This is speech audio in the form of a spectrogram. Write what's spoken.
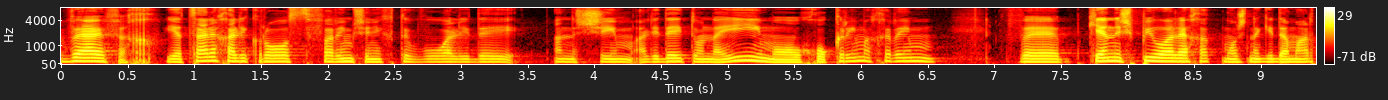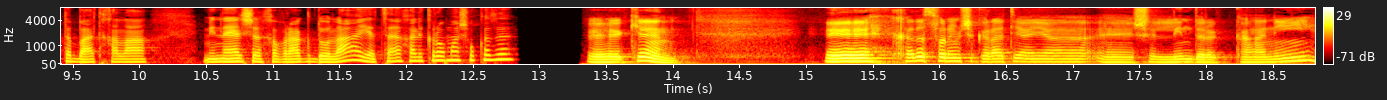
וההפך, יצא לך לקרוא ספרים שנכתבו על ידי אנשים, על ידי עיתונאים או חוקרים אחרים, וכן השפיעו עליך, כמו שנגיד אמרת בהתחלה, מנהל של חברה גדולה, יצא לך לקרוא משהו כזה? אה, כן. אחד הספרים שקראתי היה של לינדר קאני,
